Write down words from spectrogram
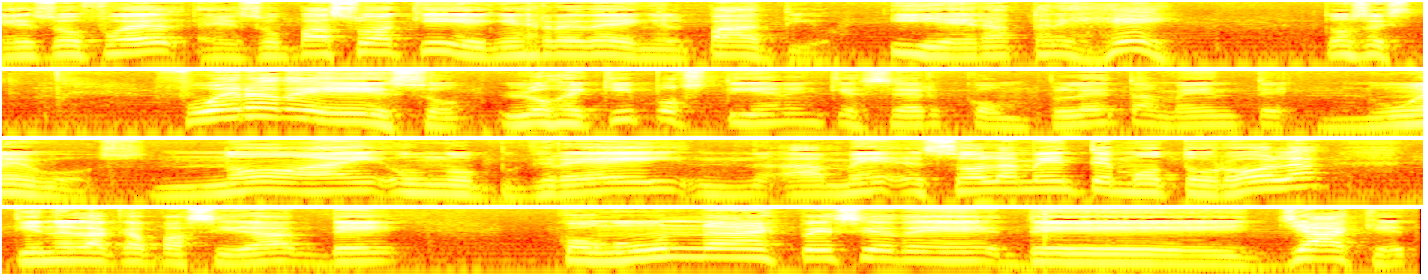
eso fue, eso pasó aquí en RD, en el patio, y era 3G. Entonces, fuera de eso, los equipos tienen que ser completamente nuevos. No hay un upgrade, solamente Motorola tiene la capacidad de con una especie de, de jacket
